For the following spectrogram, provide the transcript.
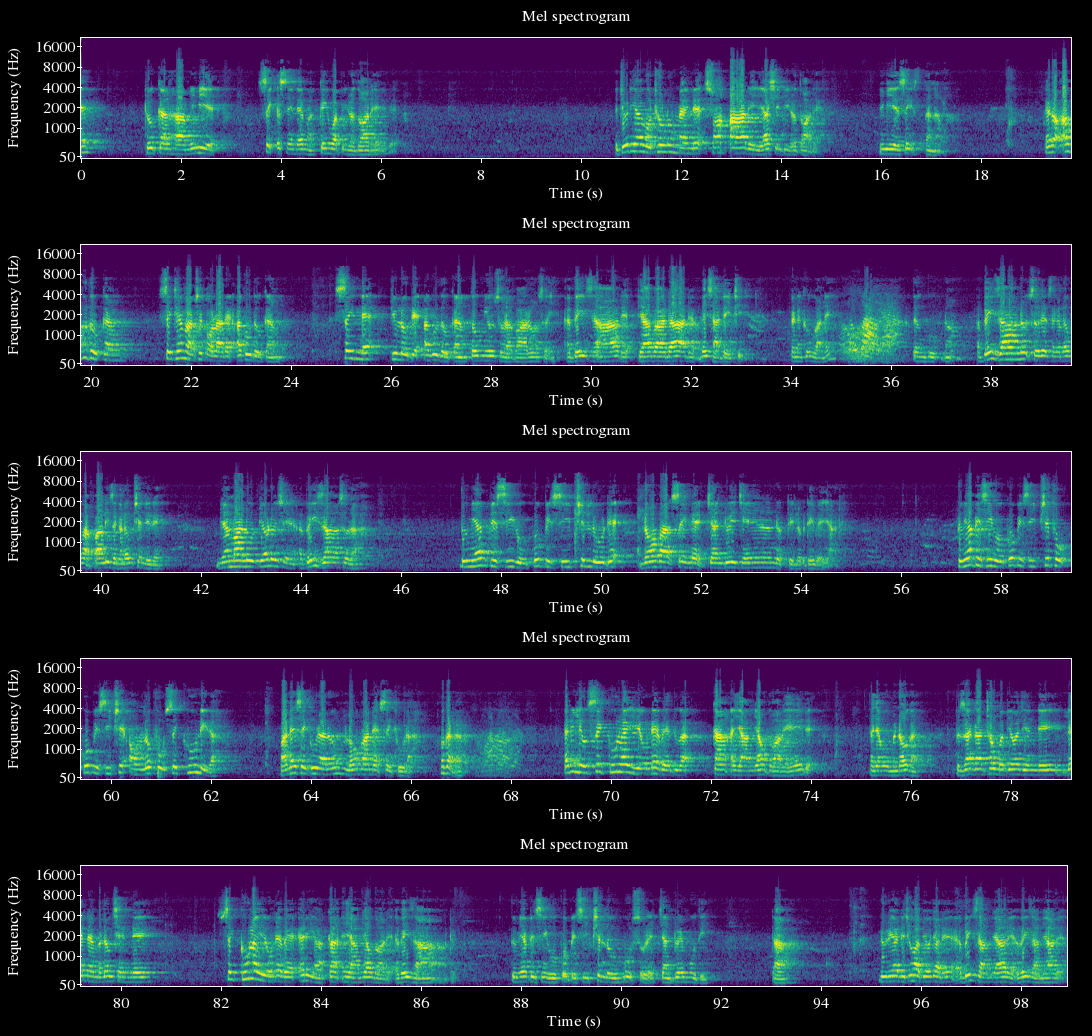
ထိုကံဟာမိမိရဲ့စိတ်အစဉ်ထဲမှာကိန်းဝတ်ပြီးတော့သွားတယ်တဲ့အကျိုးတရားကိုထုတ်လုပ်နိုင်တဲ့စွမ်းအားတွေရရှိပြီးတော့သွားတယ်မိမိရဲ့စိတ်တဏ္ဍာမှာအဲ့တော့အကုသိုလ်ကံစိတ်ထဲမှာဖြစ်ပေါ်လာတဲ့အကုသိုလ်ကံစိတ်နဲ့ ပြုလုပ်တဲ့အကုသိုလ်ကံ၃မျိုးဆိုတာဘာလို့ဆိုရင်အဘိဇာတဲ့ဗျာပါဒတဲ့မိစ္ဆာဒိဋ္ဌိဘယ်နှခုပါလဲ၃ပါဗျာ၃ခုနော်အဘိဇာလို့ဆိုတဲ့စကားလုံးကပါဠိစကားလုံးဖြစ်နေတယ်မြန်မာလိုပြောလို့ရှိရင်အဘိဇာဆိုတာသူများပစ္စည်းကိုကိုယ်ပစ္စည်းဖြစ်လို့တဲ့လောဘစိတ်နဲ့ကြံတွေးခြင်းလို့ဒီလိုအဓိပ္ပာယ်ရတယ် သူများပစ္စည်းကိုကိုယ်ပစ္စည်းဖြစ်ဖို့ကိုယ်ပစ္စည်းဖြစ်အောင်လုပ်ဖို့စိတ်ကူးနေတာဘာနဲ့စိတ်ကူးတာတော့လောဘနဲ့စိတ်ကူးတာဟုတ်ကဲ့လားအဲ့ဒီလိုစိတ်ကူးလိုက်ယုံနဲ့ပဲသူကကံအရာမြောက်သွားတယ်တဲ့ဒါကြောင့်မနောကံပါဇက်ကထုတ်မပြောခြင်းနေလက်နဲ့မလှုပ်ခြင်းနေစိတ်ကူးလိုက်ယုံနဲ့ပဲအဲ့ဒီဟာကံအရာမြောက်သွားတယ်အဘိဇ္ဇာတဲ့ သူမြတ်ပစ္စည်းကိုကိုယ်ပစ္စည်းဖြစ်လို့မှုဆိုတဲ့ကြံတွဲမှုသည်ဒါလူတွေကတချို့ကပြောကြတယ်အဘိဇ္ဇာများတယ်အဘိဇ္ဇာများတယ်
